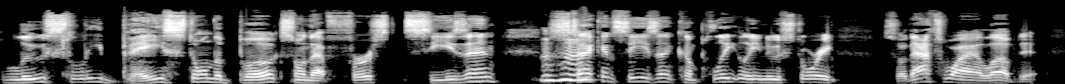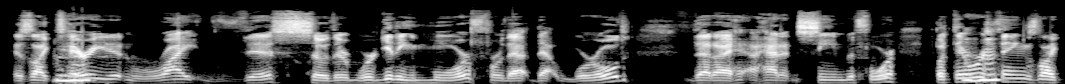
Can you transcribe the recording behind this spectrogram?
loosely based on the books on that first season. Mhm. Second season, completely new story. So that's why I loved it. It's like Mhm. Terry didn't write this, so there, we're getting more for that that world that I, I hadn't seen before. But there were Mhm. things like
